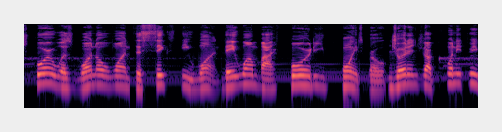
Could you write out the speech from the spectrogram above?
Score was 101 to 61. They won by 40 points, bro. Jordan dropped 23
